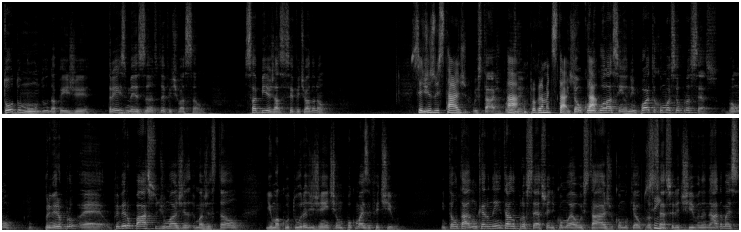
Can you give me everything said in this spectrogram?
Todo mundo na P&G, três meses antes da efetivação, sabia já se ser efetivado ou não. Você e diz o estágio? O estágio, por ah, exemplo. o programa de estágio. Então colocou tá. lá assim, não importa como vai ser o processo. Vamos primeiro é, o primeiro passo de uma, uma gestão e uma cultura de gente é um pouco mais efetiva. Então tá, não quero nem entrar no processo ainda, como é o estágio, como que é o processo Sim. seletivo, nem nada, mas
